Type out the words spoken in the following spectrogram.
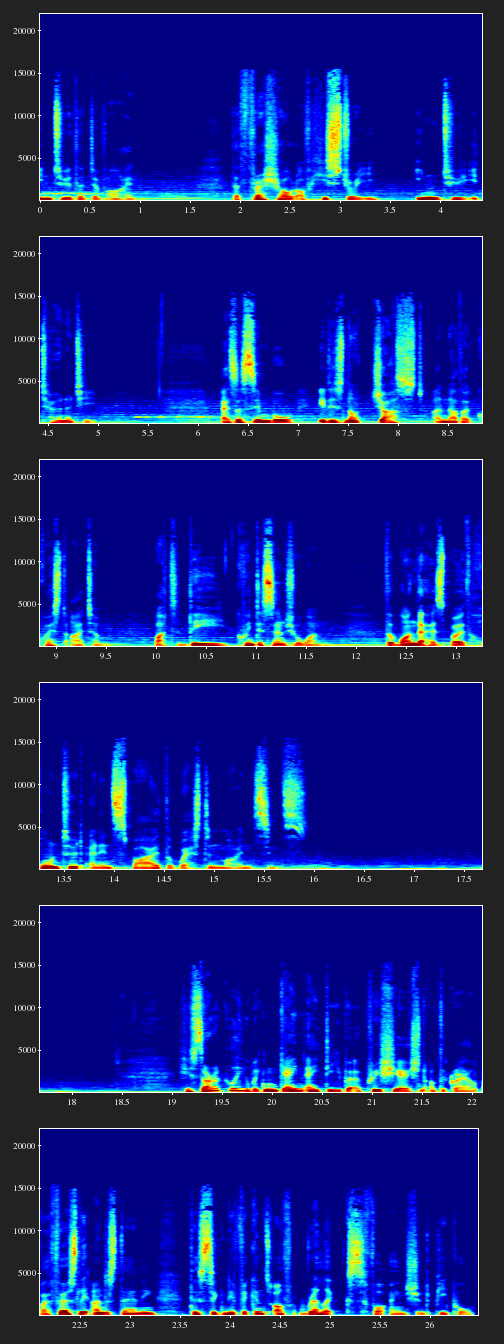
into the divine, the threshold of history into eternity. As a symbol, it is not just another quest item, but the quintessential one, the one that has both haunted and inspired the Western mind since. Historically, we can gain a deeper appreciation of the Grail by firstly understanding the significance of relics for ancient people.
